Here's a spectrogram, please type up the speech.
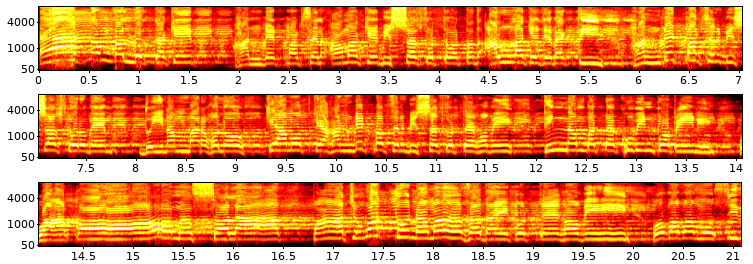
এক নাম্বার লোকটাকে হান্ড্রেড পার্সেন্ট আমাকে বিশ্বাস করতে পারত আল্লাহকে যে ব্যক্তি হান্ড্রেড পার্সেন্ট বিশ্বাস করবে, দুই নাম্বার হলো কেয়ামতকে হান্ড্রেড পার্সেন্ট বিশ্বাস করতে হবে। তিন নাম্বারটা খুব ইম্পর্টেন্ট পাঁচ ওয়াক্ত নামাজ আদায় করতে হবে। ও বাবা, মসজিদ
